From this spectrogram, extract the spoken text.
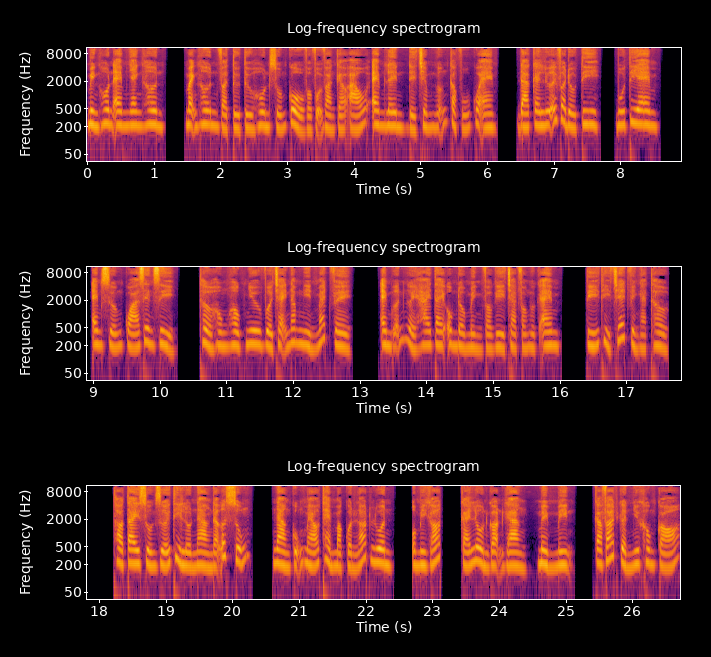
mình hôn em nhanh hơn, mạnh hơn và từ từ hôn xuống cổ và vội vàng kéo áo em lên để chiêm ngưỡng cặp vú của em. Đá cái lưỡi vào đầu ti, bú ti em. Em sướng quá rên rỉ, thở hồng hộc như vừa chạy 5.000 mét về. Em ưỡn người hai tay ôm đầu mình vào ghì chặt vào ngực em tí thì chết vì ngạt thở. Thò tay xuống dưới thì lồn nàng đã ướt sũng, nàng cũng méo thèm mặc quần lót luôn. Oh my god cái lồn gọn gàng, mềm mịn, cà vát gần như không có,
